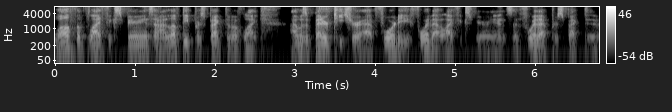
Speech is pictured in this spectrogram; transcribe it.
wealth of life experience. And I love the perspective of like, I was a better teacher at 40 for that life experience and for that perspective,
